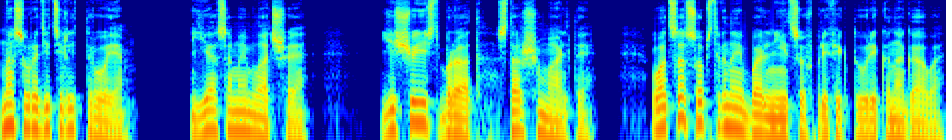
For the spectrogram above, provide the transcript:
Нас у родителей трое. Я самая младшая — еще есть брат, старше Мальты. У отца собственная больница в префектуре Канагава.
